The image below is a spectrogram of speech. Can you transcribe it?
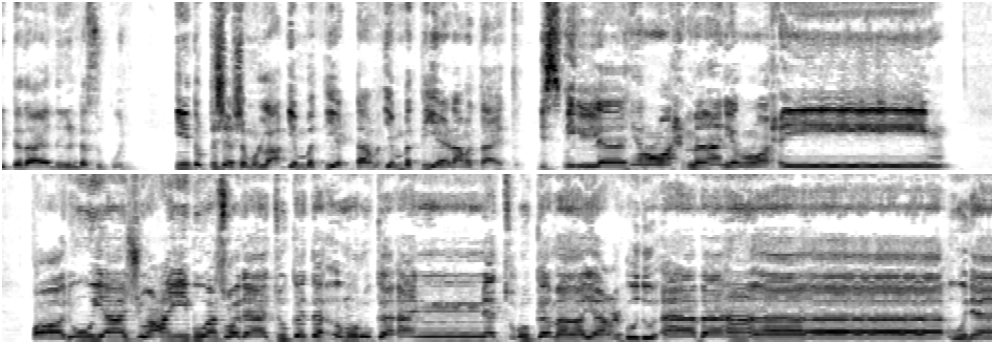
ഇട്ടതായ നീണ്ട സുക്കൂൻ ഇനി തൊട്ടു ശേഷമുള്ള എൺപത്തി എട്ടാം എൺപത്തി ഏഴാമത്തെ ആയത്ത് ബിസ്മില്ലാഹിർ റഹ്മാനിർ റഹീം قالوا يا شعيب وصلاتك تأمرك أن نترك ما يعبد آباؤنا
